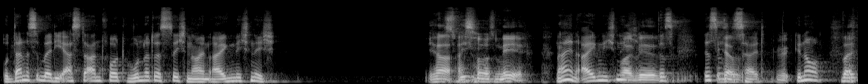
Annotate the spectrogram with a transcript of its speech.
Und dann ist immer die erste Antwort: Wundert es dich? Nein, eigentlich nicht. Ja, Deswegen also so. nee. Nein, eigentlich nicht. Weil wir- das, das ist ja, es halt. Genau, weil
